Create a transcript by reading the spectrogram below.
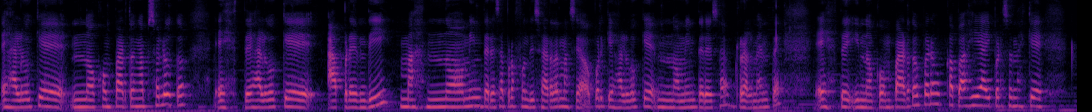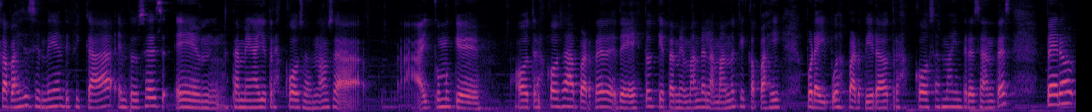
es algo que no comparto en absoluto, este, es algo que aprendí, más no me interesa profundizar demasiado porque es algo que no me interesa realmente este, y no comparto, pero capaz y hay personas que capaz se sienten identificadas, entonces em, también hay otras cosas, ¿no? O sea, hay como que otras cosas aparte de, esto que también van de la mano, que capaz y por ahí puedes partir a otras cosas más interesantes, pero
